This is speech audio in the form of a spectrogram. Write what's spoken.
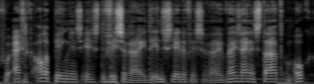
voor eigenlijk alle pinguïns is de visserij, de industriële visserij. Wij zijn in staat om ook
